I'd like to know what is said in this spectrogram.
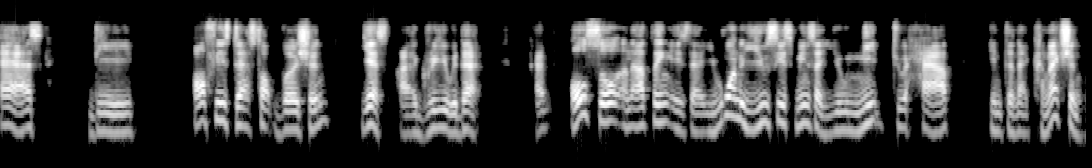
as the Office desktop version. Yes, I agree with that. And also another thing is that you want to use this means that you need to have internet connection.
